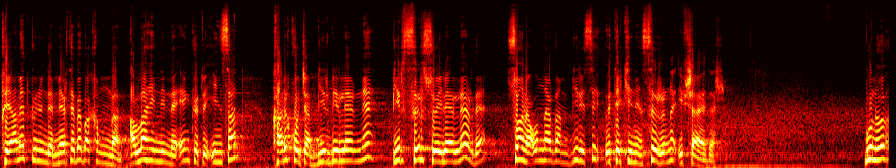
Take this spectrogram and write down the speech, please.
Kıyamet gününde mertebe bakımından Allah indinde en kötü insan karı koca birbirlerine bir sır söylerler de sonra onlardan birisi ötekinin sırrını ifşa eder. Bunu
